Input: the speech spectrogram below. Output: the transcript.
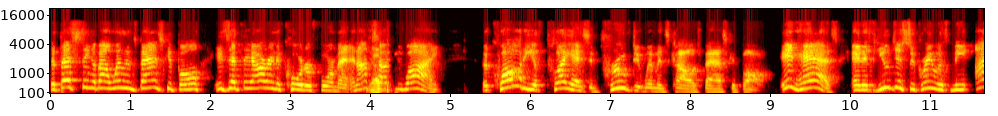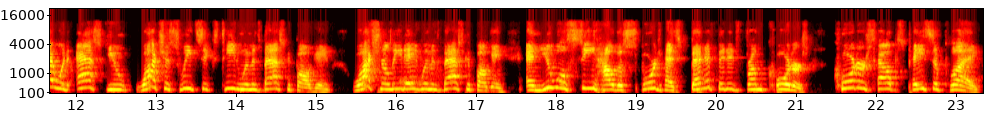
the best thing about women's basketball is that they are in a quarter format. And I'll yep. tell you why. The quality of play has improved in women's college basketball. It has. And if you disagree with me, I would ask you watch a Sweet 16 women's basketball game. Watch an Elite Eight women's basketball game, and you will see how the sport has benefited from quarters. Quarters helps pace of play.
